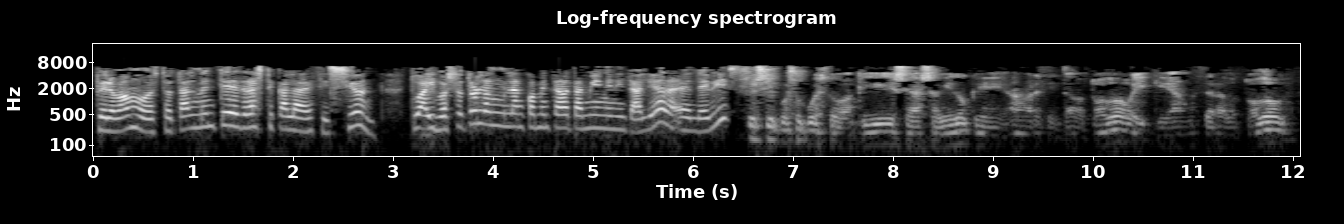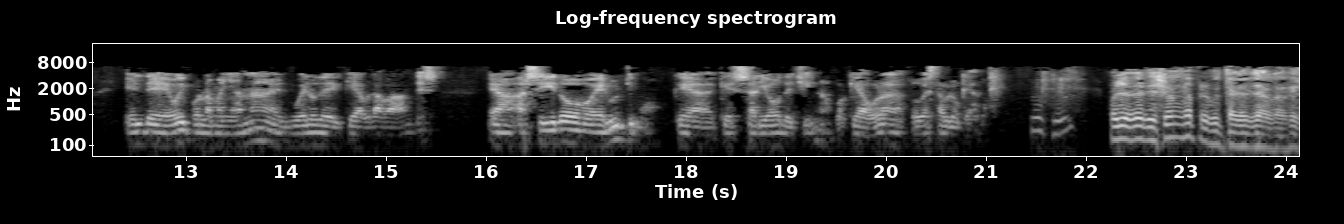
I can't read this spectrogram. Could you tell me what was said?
pero vamos, totalmente drástica la decisión. ¿Tú y vosotros lo han, comentado también en Italia, David? Sí, sí, por supuesto. Aquí se ha sabido que han recintado todo y que han cerrado todo. El de hoy por la mañana, el vuelo de que hablaba antes, ha sido el último que, que, salió de China, porque ahora todo está bloqueado. Oye, Oye, una pregunta que te hago. Eh,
